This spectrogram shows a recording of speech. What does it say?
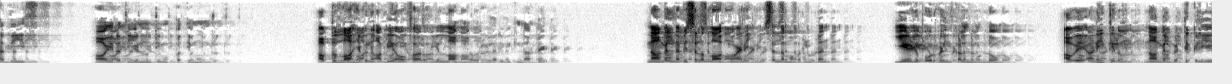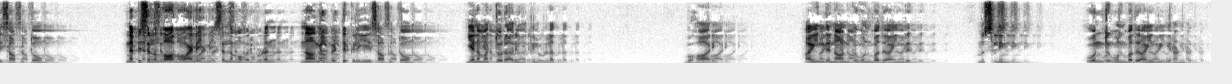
ஹதீஸ் ஆயிரத்தி எண்ணூத்தி முப்பத்தி மூன்று. அப்துல்லாஹிபின் அபி அவுஃபாரதி அல்லாஹும் அவர்கள் அறிவிக்கின்றார்கள். நாங்கள் நபிசல்லாஹும் அலஹி வசல்லம் அவர்களுடன் ஏழு போர்களில் கலந்து கொண்டோம். அவை அனைத்திலும் நாங்கள் வெட்டுக்கிளியை சாப்பிட்டோம். நபிசல்லாஹும் அலஹி வசல்லம் அவர்களுடன் நாங்கள் வெட்டுக்கிளியை சாப்பிட்டோம் என மற்றொரு அறிவிப்பில் உள்ளது. புகாரி ஐந்து நான்கு ஒன்பது ஐந்து. முஸ்லிம். ஒன்று ஒன்பது ஐந்து இரண்டு.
